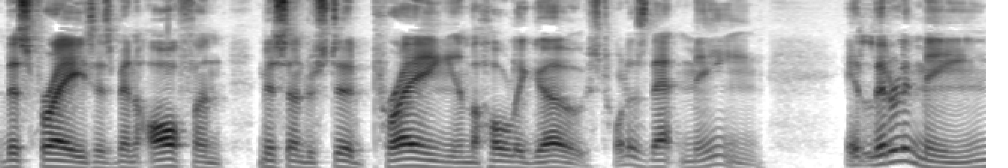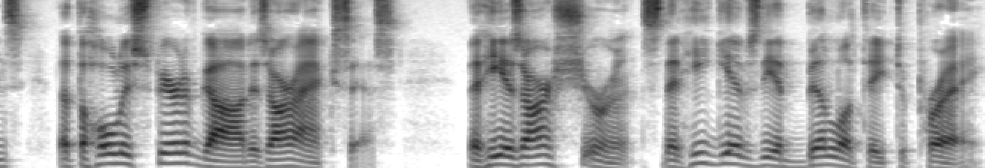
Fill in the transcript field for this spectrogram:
This phrase has been often misunderstood praying in the Holy Ghost. What does that mean? It literally means that the Holy Spirit of God is our access, that He is our assurance, that He gives the ability to pray.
